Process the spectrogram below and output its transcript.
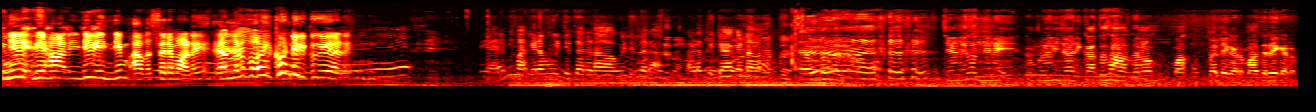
ഇനി നിഹാലിന്റെയും ഇന്ത്യയും അവസരമാണ്. ഞങ്ങൾ പോയിക്കൊണ്ടിരിക്കുകയാണ്. പകരം വീട്ടിൽ തരടാ വീട്ടിൽ തരാം. അവിടെ തിരിയാക്കടാ ചില സദ്യയിലേ നമ്മൾ വിചാരിക്കാത്ത സാധനം ഉപ്പല്ലേ കരം മധുരേ കരം.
